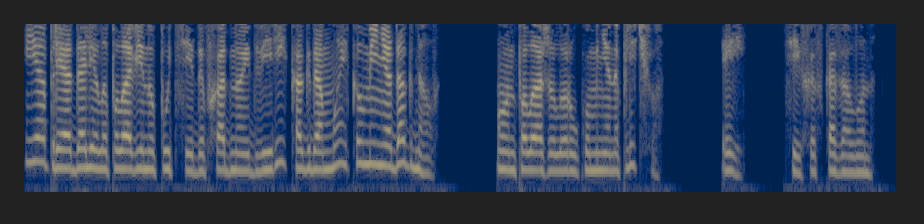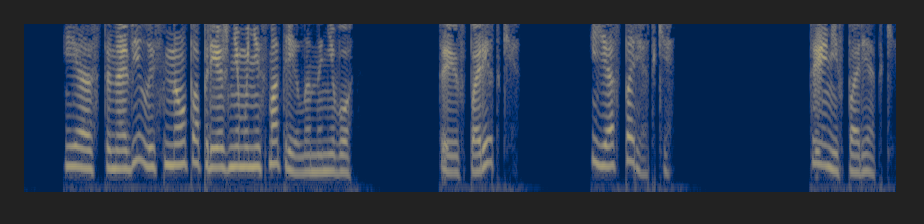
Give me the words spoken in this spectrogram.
Я преодолела половину пути до входной двери, когда Майкл меня догнал. Он положил руку мне на плечо. «Эй», — тихо сказал он. Я остановилась, но по-прежнему не смотрела на него. «Ты в порядке?» «Я в порядке». «Ты не в порядке».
